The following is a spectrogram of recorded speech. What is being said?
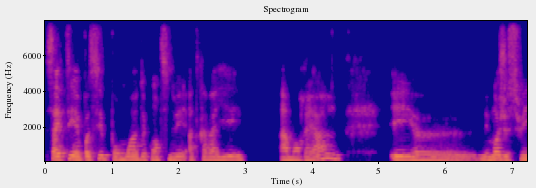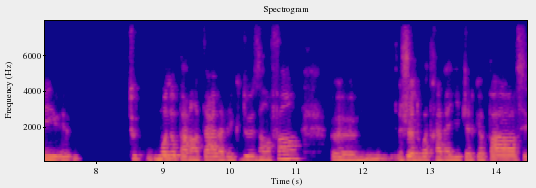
ça a été impossible pour moi de continuer à travailler à Montréal. Et, euh, mais moi, je suis toute monoparentale avec deux enfants. je dois travailler quelque part, c'est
